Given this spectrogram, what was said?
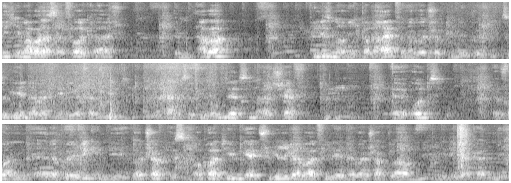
Nicht immer war das erfolgreich, ähm, aber viele sind auch nicht bereit, von der Wirtschaft in die Politik zu gehen, da wird weniger verdient, kann nicht so viel umsetzen als Chef. Äh, und von äh, der Politik in die Wirtschaft ist im operativen Geld schwieriger, weil viele in der Wirtschaft glauben, die Politiker können nicht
